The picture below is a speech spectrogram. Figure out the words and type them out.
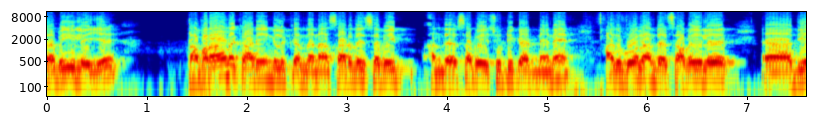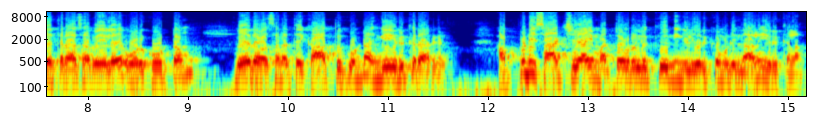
சபையிலேயே தவறான காரியங்களுக்கு அந்த நான் சரதை சபை அந்த சபையை சுட்டி காட்டினேனே அதுபோல் அந்த சபையில் தியத்ரா சபையில் ஒரு கூட்டம் வேத வசனத்தை காத்து கொண்டு அங்கே இருக்கிறார்கள். அப்படி சாட்சியாய் மற்றவர்களுக்கு நீங்கள் இருக்க முடிந்தாலும் இருக்கலாம்.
